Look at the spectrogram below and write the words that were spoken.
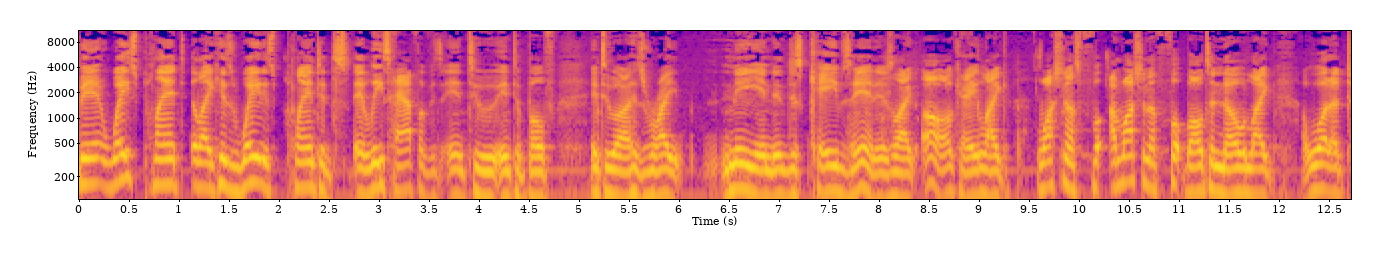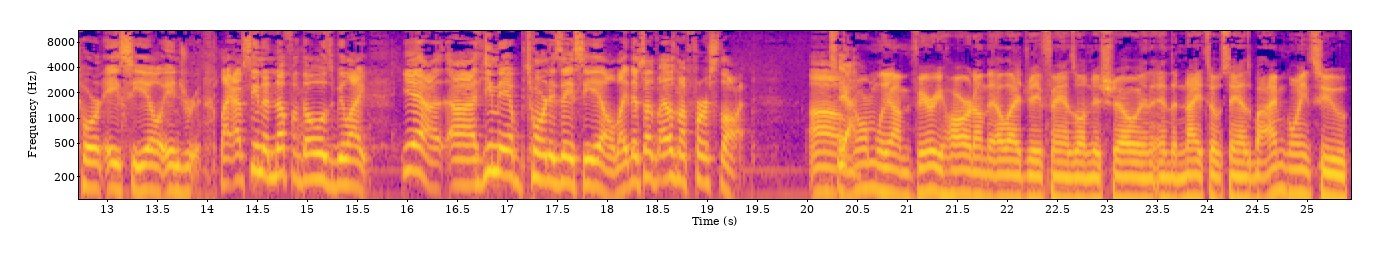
bent, waist plant, like his weight is planted at least half of his into into both into uh, his right knee, and then just caves in. It's like, oh, okay, like watching us. Fo- I'm watching enough football to know like what a torn ACL injury. Like I've seen enough of those to be like, yeah, uh, he may have torn his ACL. Like that's, that was my first thought. Um, Yeah. Normally, I'm very hard on the Lij fans on this show and, and the Naito fans, but I'm going to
